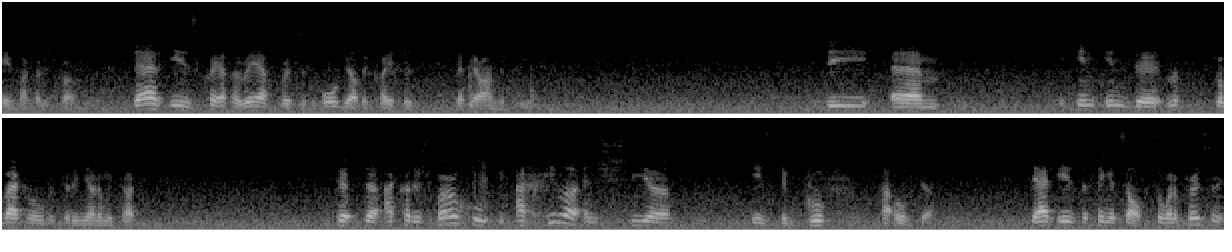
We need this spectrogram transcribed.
came from HaKadosh Baruch That is koyach hareach versus all the other koyachas that there are on the bria. The um, in in the let's go back a little bit to the Nyanim we touched the, the Akadosh Baruch Hu, Achila and Shtia is the guf ha'ovda. That is the thing itself. So when a person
